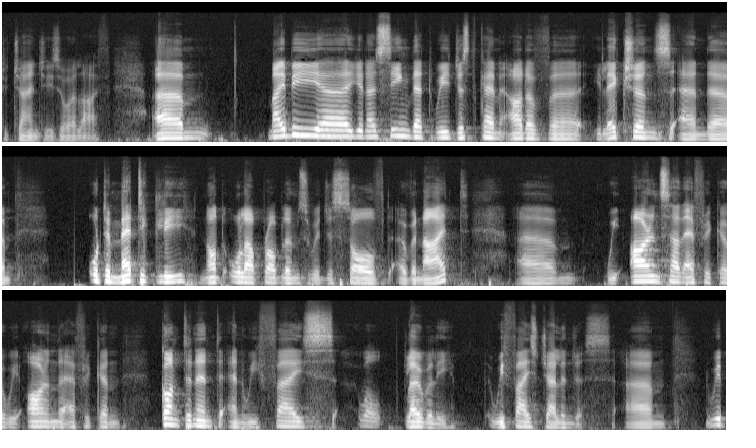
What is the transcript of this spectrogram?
to change his or her life? Um, maybe, uh, you know, seeing that we just came out of uh, elections and uh, automatically not all our problems were just solved overnight. Um, we are in South Africa, we are in the African continent, and we face, well, globally, we face challenges. Um, we're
